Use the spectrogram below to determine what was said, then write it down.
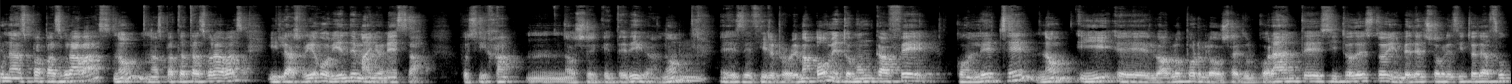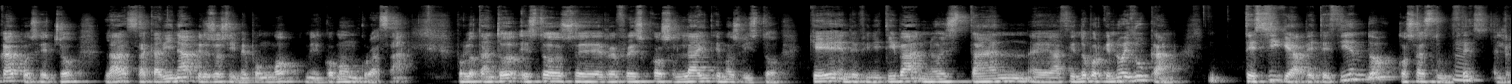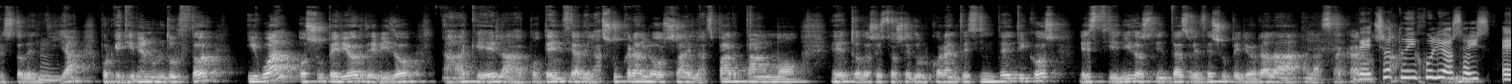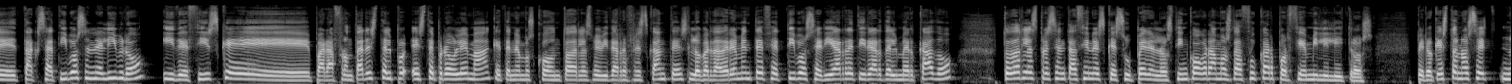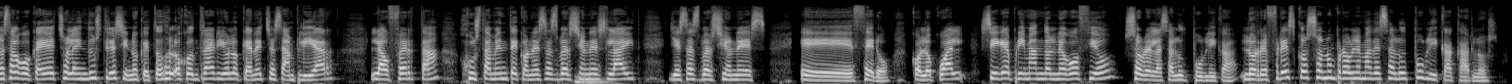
unas papas bravas, ¿no? Unas patatas bravas y las riego bien de mayonesa pues hija, mm, no sé qué te diga, ¿no? Mm. Es decir, el problema, o me tomo un café con leche, ¿no? Y eh, lo hablo por los edulcorantes y todo esto, y en vez del sobrecito de azúcar, pues echo la sacarina, pero eso sí, me pongo, me como un croissant. Por lo tanto, estos eh, refrescos light hemos visto que en definitiva no están eh, haciendo porque no educan. Te sigue apeteciendo cosas dulces mm. el resto del día porque tienen un dulzor igual o superior debido a que la potencia de la sucralosa, el aspartamo, eh, todos estos edulcorantes sintéticos es 100 y 200 veces superior a la, a sacarosa. De hecho, tú y Julio sois eh, taxativos en el libro y decís que para afrontar este, este problema que tenemos con todas las bebidas refrescantes, lo verdaderamente efectivo sería retirar del mercado todas las presentaciones que superen los 5 gramos de azúcar por 100 mililitros. Pero que esto no, no es algo que haya hecho la industria, sino que todo lo contrario lo que han hecho es ampliar la oferta justamente con esas versiones light y esas versiones eh, cero, con lo cual sigue primando el negocio sobre la salud pública. ¿Los refrescos son un problema de salud pública, Carlos?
